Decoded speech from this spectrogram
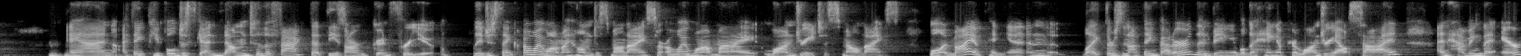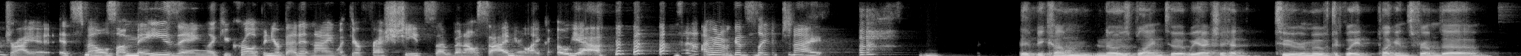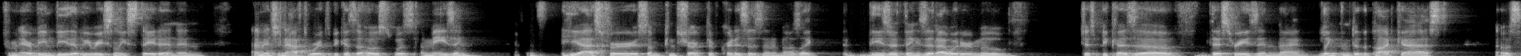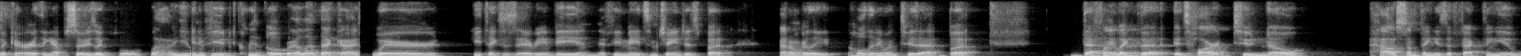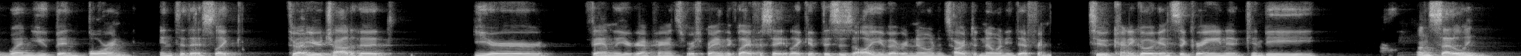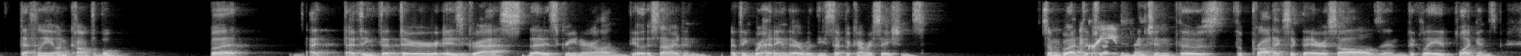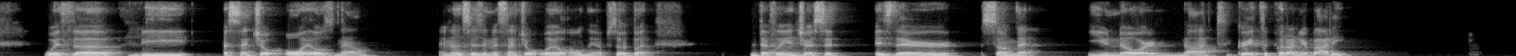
Mm-hmm. and i think people just get numb to the fact that these aren't good for you. They just think oh i want my home to smell nice or oh i want my laundry to smell nice. Well in my opinion like there's nothing better than being able to hang up your laundry outside and having the air dry it. It smells amazing. Like you curl up in your bed at night with your fresh sheets that have been outside and you're like, "Oh yeah. I'm going to have a good sleep tonight." They've become nose blind to it. We actually had to remove the Glade plugins from the from an Airbnb that we recently stayed in and I mentioned afterwards because the host was amazing. He asked for some constructive criticism and I was like, these are things that I would remove just because of this reason. And I linked them to the podcast. That was like an earthing episode. He's like, wow, you interviewed Clint Ober. I love that guy. Where he takes his Airbnb and if he made some changes, but I don't really hold anyone to that. But definitely like the, it's hard to know how something is affecting you when you've been born into this. Like throughout your childhood, your family, your grandparents were spraying the glyphosate. Like if this is all you've ever known, it's hard to know any different. To kind of go against the grain, it can be unsettling, definitely uncomfortable. But I, I think that there is grass that is greener on the other side. And I think we're heading there with these type of conversations. So I'm glad Agreed. that you mentioned those the products like the aerosols and the Glade plugins. With uh, the essential oils now, I know this is an essential oil only episode, but definitely interested. Is there some that you know are not great to put on your body?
